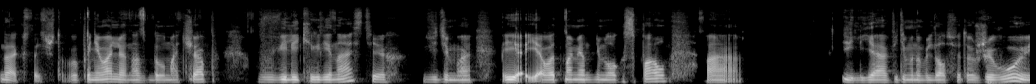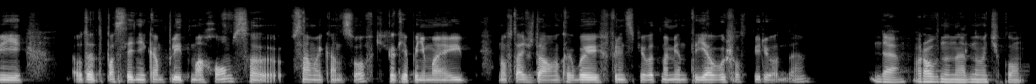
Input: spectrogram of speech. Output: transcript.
Да, кстати, чтобы вы понимали, у нас был матчап в Великих Династиях. Видимо, я, я в этот момент немного спал, а Илья, видимо, наблюдал все это вживую, и вот этот последний комплит Махомса в самой концовке, как я понимаю, и, ну, в тачдаун, как бы, в принципе, в этот момент я вышел вперед, да? Да, ровно на одно очко.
